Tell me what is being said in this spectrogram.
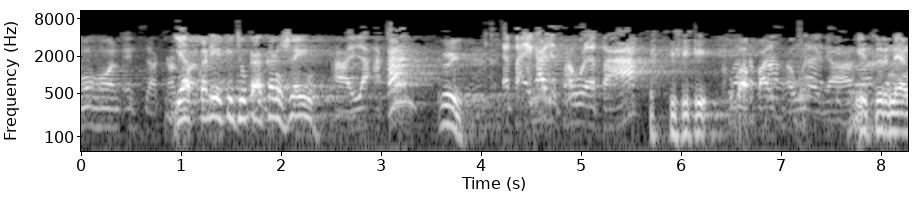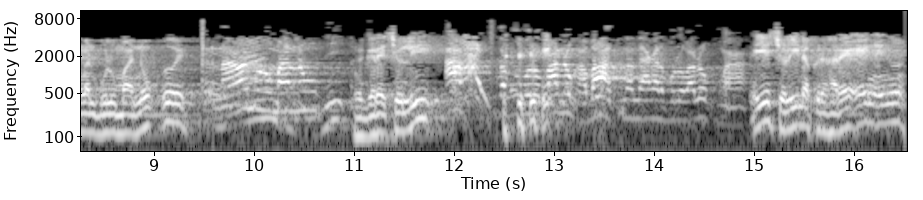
mohon eh ya kali kitu ka Akang Sleng aya Akang. Heuy eta enggal di tahu eta ku bapak tahu nya ieu keur neangan bulu manuk euy naon bulu manuk. Ngegere ceuli ah bulu manuk abah. Neangan bulu manuk mah. Ieu culi na keur hareeng engeuh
